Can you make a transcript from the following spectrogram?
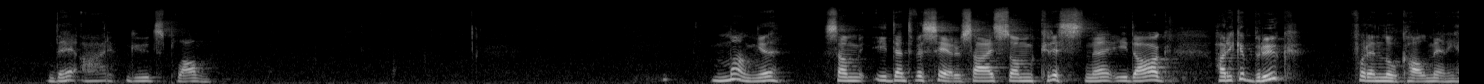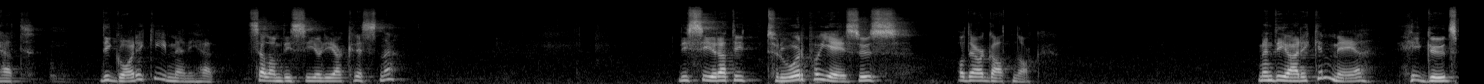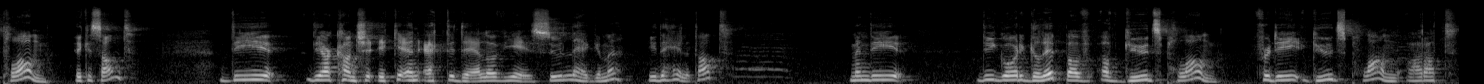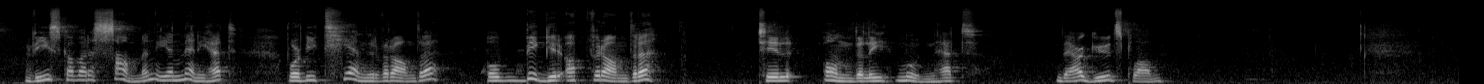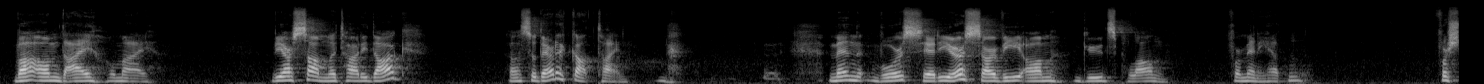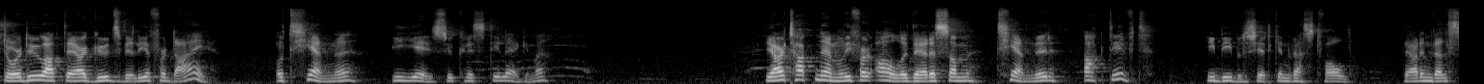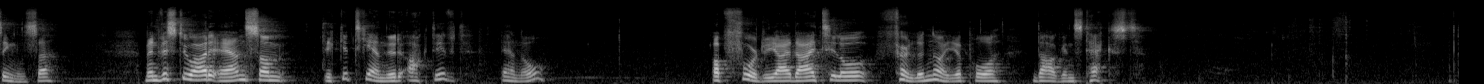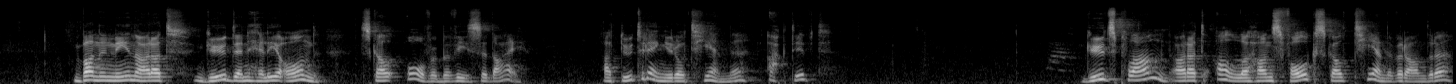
Det er Guds plan. Mange som identifiserer seg som kristne i dag, har ikke bruk for en lokal menighet. De går ikke i menighet, selv om de sier de er kristne. De sier at de tror på Jesus, og det er godt nok. Men de er ikke med i Guds plan, ikke sant? De, de er kanskje ikke en ekte del av Jesu legeme i det hele tatt. Men de, de går glipp av, av Guds plan. Fordi Guds plan er at vi skal være sammen i en menighet hvor vi tjener hverandre og bygger opp hverandre til åndelig modenhet. Det er Guds plan. Hva om deg og meg? Vi er samlet her i dag, så det er et godt tegn. Men hvor seriøse er vi om Guds plan for menigheten? Forstår du at det er Guds vilje for deg å tjene i Jesu Kristi legeme? Jeg er takknemlig for alle dere som tjener aktivt i Bibelkirken Vestfold. Det er en velsignelse. Men hvis du er en som ikke tjener aktivt ennå, oppfordrer jeg deg til å følge nøye på dagens tekst. Bannen min er at Gud, Den hellige ånd, skal overbevise deg at du trenger å tjene aktivt. Guds plan er at alle hans folk skal tjene hverandre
